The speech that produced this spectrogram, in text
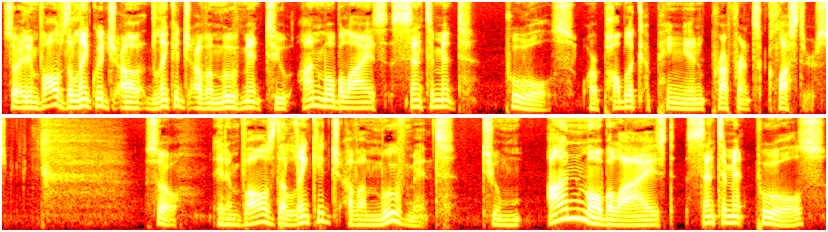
So it involves the linkage of, linkage of a movement to unmobilized sentiment pools or public opinion preference clusters. So it involves the linkage of a movement to unmobilized sentiment pools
